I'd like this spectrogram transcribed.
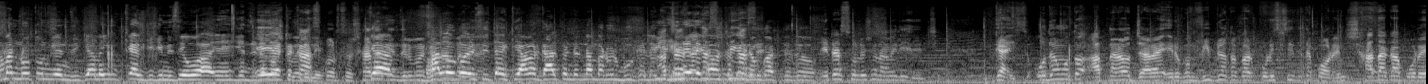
আমার নতুন গেঞ্জি কি? আমি কালকে কিনেছি ও এই গেঞ্জি ভালো করেছি তাই কি? আমার গার্লফ্রেন্ডের নাম্বার ওর বুকে লেগে আচ্ছা। এটার সলিউশন আমি দিয়ে দিচ্ছি। গাইস ওদের মতো আপনারাও যারা এরকম বিব্রতকর পরিস্থিতিতে পড়েন, সাদা কাপড়ে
